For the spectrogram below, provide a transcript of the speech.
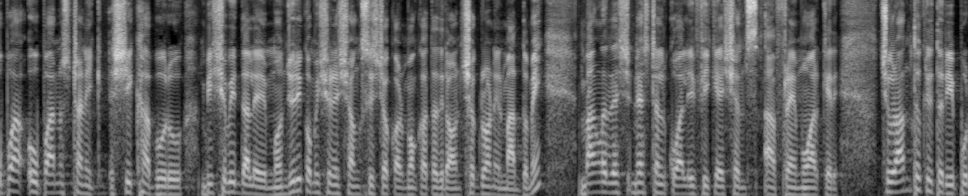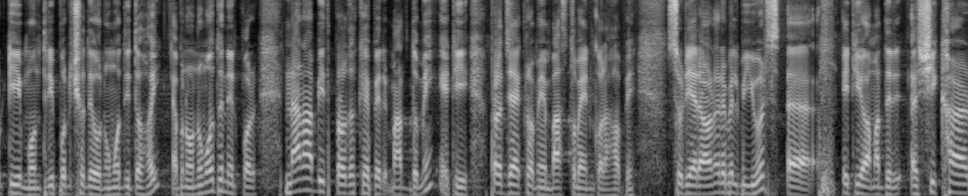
উপা, উপানুষ্ঠানিক শিক্ষা ব্যুরো, বিশ্ববিদ্যালয়ে মঞ্জুরি কমিশনের সংশ্লিষ্ট কর্মকর্তাদের অংশগ্রহণের মাধ্যমে বাংলাদেশ ন্যাশনাল কোয়ালিফিকেশনস ফ্রেমওয়ার্কের চূড়ান্তকৃত রিপোর্টটি মন্ত্রী পরিষদে অনুমোদিত হয় এবং অনুমোদনের পর নানাবিধ পদক্ষেপের মাধ্যমে এটি পর্যায়ক্রমে বাস্তবায়ন করা হবে। সো ডিয়ার অনারেবল ভিউয়ার্স এটিও আমাদের শিক্ষার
